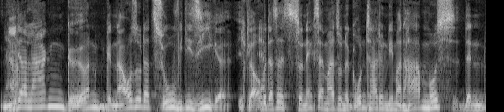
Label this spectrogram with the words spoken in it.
Ja. Niederlagen gehören genauso dazu wie die Siege. Ich glaube, ja. das ist zunächst einmal so eine Grundhaltung, die man haben muss, denn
